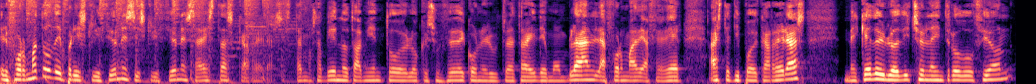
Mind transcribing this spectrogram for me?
El formato de prescripciones e inscripciones a estas carreras. Estamos viendo también todo lo que sucede con el Ultra Trail de Mont Blanc, la forma de acceder a este tipo de carreras. Me quedo, y lo he dicho en la introducción,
